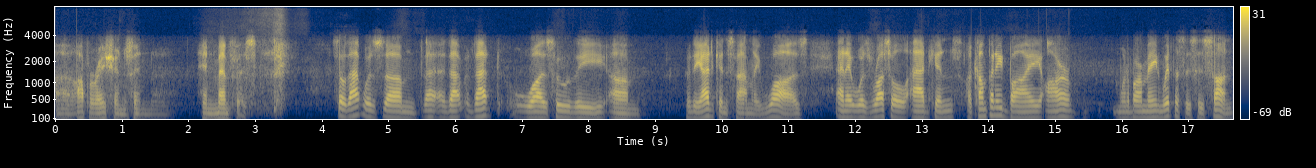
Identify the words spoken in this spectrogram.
uh, operations in uh, in Memphis. So that was um, that that that was who the um, who the Adkins family was, and it was Russell Adkins, accompanied by our one of our main witnesses, his son,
